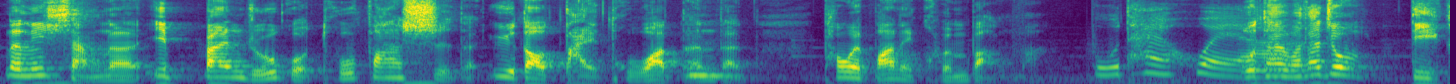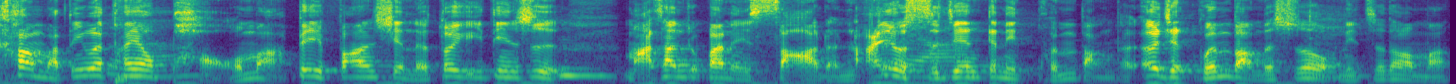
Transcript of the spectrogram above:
那你想呢？一般如果突发式的遇到歹徒啊等等，他会把你捆绑吗？不太会啊，不太会，他就抵抗嘛，因为他要跑嘛。被发现了，对一定是马上就把你杀了，哪有时间跟你捆绑的？而且捆绑的时候，你知道吗？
